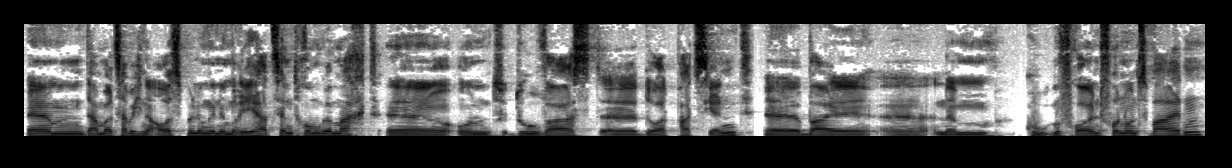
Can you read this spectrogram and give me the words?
Ähm, damals habe ich eine Ausbildung in einem Reha-Zentrum gemacht äh, und du warst äh, dort Patient äh, bei äh, einem guten Freund von uns beiden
